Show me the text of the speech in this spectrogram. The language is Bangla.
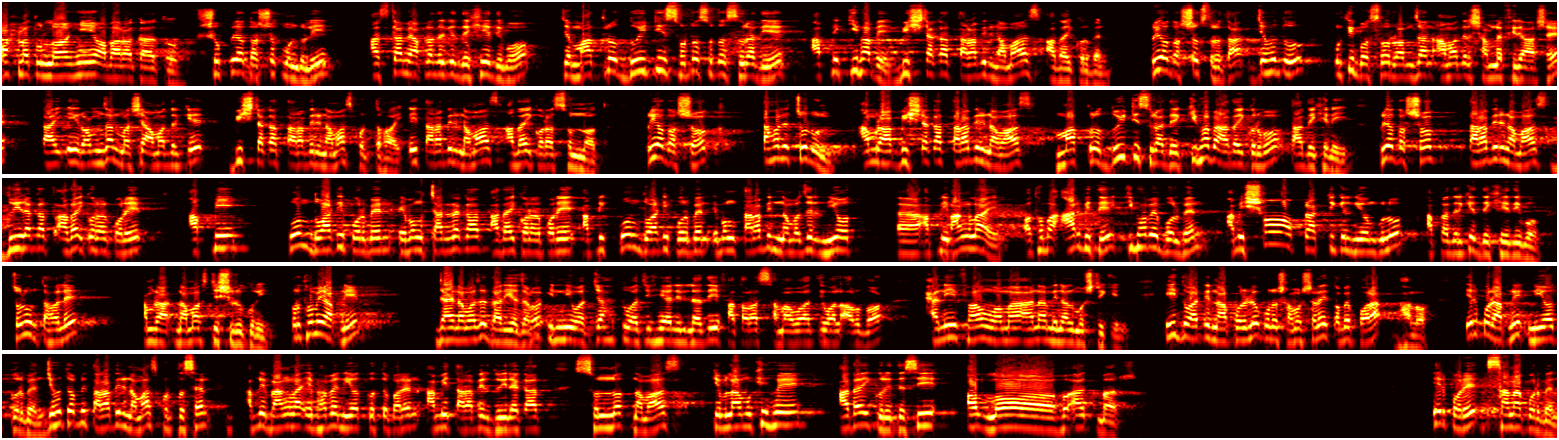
রহমতুল্লাহি অবারাকাত সুপ্রিয় দর্শক মণ্ডলী, আজকে আমি আপনাদেরকে দেখিয়ে দিব যে মাত্র দুইটি ছোট ছোট সূরা দিয়ে আপনি কীভাবে তারাবির নামাজ আদায় করবেন। প্রিয় দর্শক শ্রোতা, যেহেতু প্রতি বছর রমজান আমাদের সামনে ফিরে আসে, তাই এই রমজান মাসে আমাদেরকে বিশ টাকার তারাবির নামাজ পড়তে হয়। এই তারাবির নামাজ আদায় করা সুন্নত। প্রিয় দর্শক তাহলে চলুন আমরা বিশ টাকার তারাবির নামাজ মাত্র দুইটি সুরাদে কীভাবে আদায় করব তা দেখে নেই। প্রিয় দর্শক, তারাবির নামাজ দুই রাকাত আদায় করার পরে আপনি কোন দোয়াটি পড়বেন এবং চার রাকাত আদায় করার পরে আপনি কোন দোয়াটি পড়বেন এবং তারাবির নামাজের নিয়ত আপনি বাংলায় অথবা আরবিতে কীভাবে বলবেন, আমি সব প্র্যাকটিক্যাল নিয়মগুলো আপনাদেরকে দেখিয়ে দিব। চলুন তাহলে আমরা নামাজটি শুরু করি। প্রথমে আপনি যায় নামাজে দাঁড়িয়ে যাব। ইন্নি ওয়াজ্জাহতু ওয়াজহিয়া লিল্লাযী ফাতারাস সামাওয়াতি ওয়াল আরদা হানিফা ওয়া মা আনা মিনাল মুশরিকিন। এই দোয়াটি না পড়লেও কোনো সমস্যা নেই তবে পড়া ভালো। এরপর আপনি নিয়ত করবেন। যেহেতু আপনি তারাবির নামাজ পড়তেছেন আপনি বাংলা এভাবে নিয়ত করতে পারেন আমি তারাবির দুই রেকাত সুন্নত নামাজ কিবলামুখী হয়ে আদায় করিতেছি। আল্লাহ আকবার। এরপরে সানা পড়বেন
